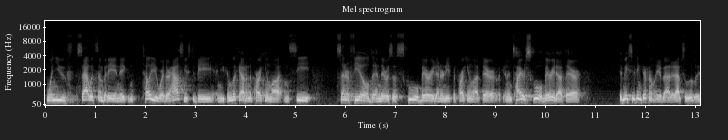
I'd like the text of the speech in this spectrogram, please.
when you've sat with somebody and they can tell you where their house used to be, and you can look out in the parking lot and see center field, and there was a school buried underneath the parking lot there, like an entire school buried out there, it makes you think differently about it. Absolutely.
